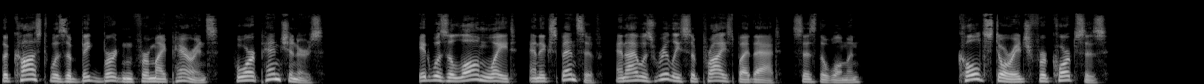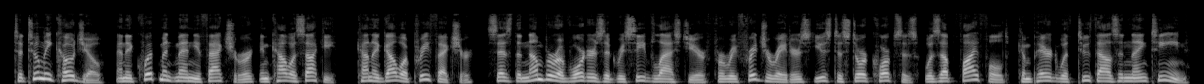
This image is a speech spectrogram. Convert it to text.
The cost was a big burden for my parents, who are pensioners. It was a long wait and expensive, and I was really surprised by that, says the woman. Cold storage for corpses. Tatumi Kojo, an equipment manufacturer in Kawasaki, Kanagawa Prefecture, says the number of orders it received last year for refrigerators used to store corpses was up fivefold compared with 2019.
